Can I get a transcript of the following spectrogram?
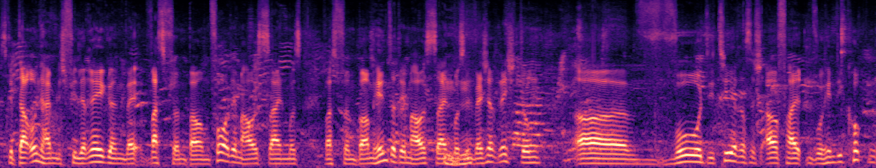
Es gibt da unheimlich viele Regeln, was für ein Baum vor dem Haus sein muss, was für ein Baum hinter dem Haus sein muss, in welcher Richtung, äh, wo die Tiere sich aufhalten, wohin die gucken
